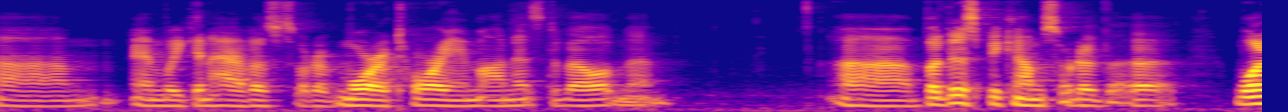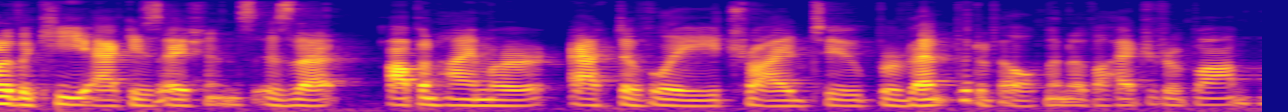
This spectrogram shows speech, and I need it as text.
um, and we can have a sort of moratorium on its development. Uh, but this becomes sort of the one of the key accusations is that Oppenheimer actively tried to prevent the development of the hydrogen bomb.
